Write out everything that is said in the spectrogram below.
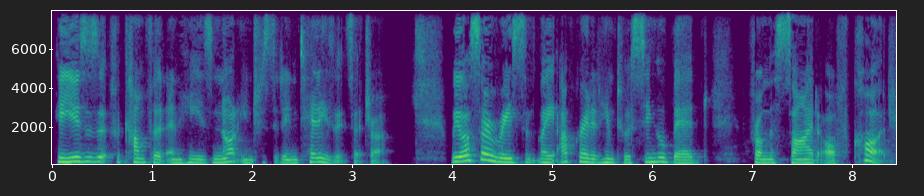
He uses it for comfort and he is not interested in teddies, etc. We also recently upgraded him to a single bed from the side off cot.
